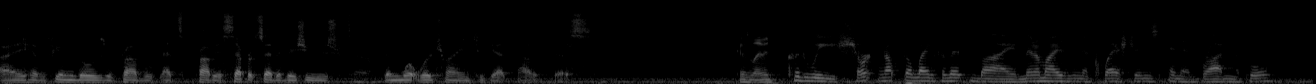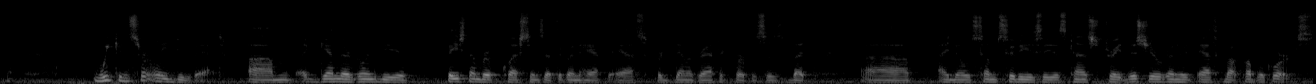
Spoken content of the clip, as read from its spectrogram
I have a feeling those are probably, that's probably a separate set of issues than what we're trying to get out of this. Because Lehman, Could we shorten up the length of it by minimizing the questions and then broaden the pool? We can certainly do that. Um, again, there are going to be a base number of questions that they're going to have to ask for demographic purposes, but uh, I know some cities, they just concentrate, this year we're going to ask about public works,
